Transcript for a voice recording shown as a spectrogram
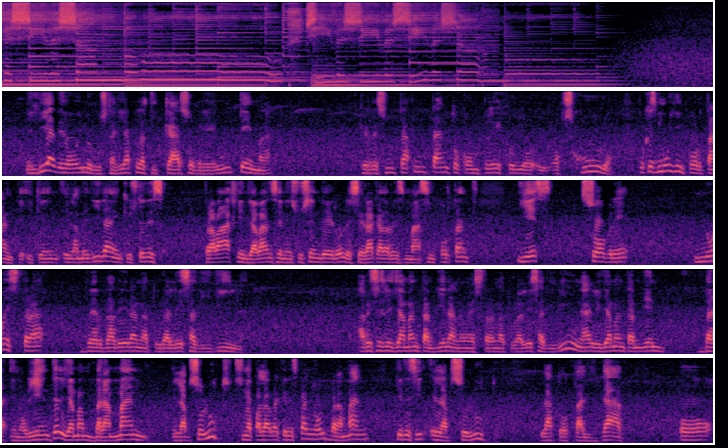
Shiva Shiva Shambho Shiva Shiva Shiva Shambho El día de hoy me gustaría platicar sobre un tema que resulta un tanto complejo y oscuro, porque es muy importante y que en, en la medida en que ustedes trabajen y avancen en su sendero, les será cada vez más importante. Y es sobre nuestra verdadera naturaleza divina. A veces le llaman también a nuestra naturaleza divina, le llaman también, en Oriente le llaman Brahman, el absoluto. Es una palabra que en español, Brahman, quiere decir el absoluto, la totalidad o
